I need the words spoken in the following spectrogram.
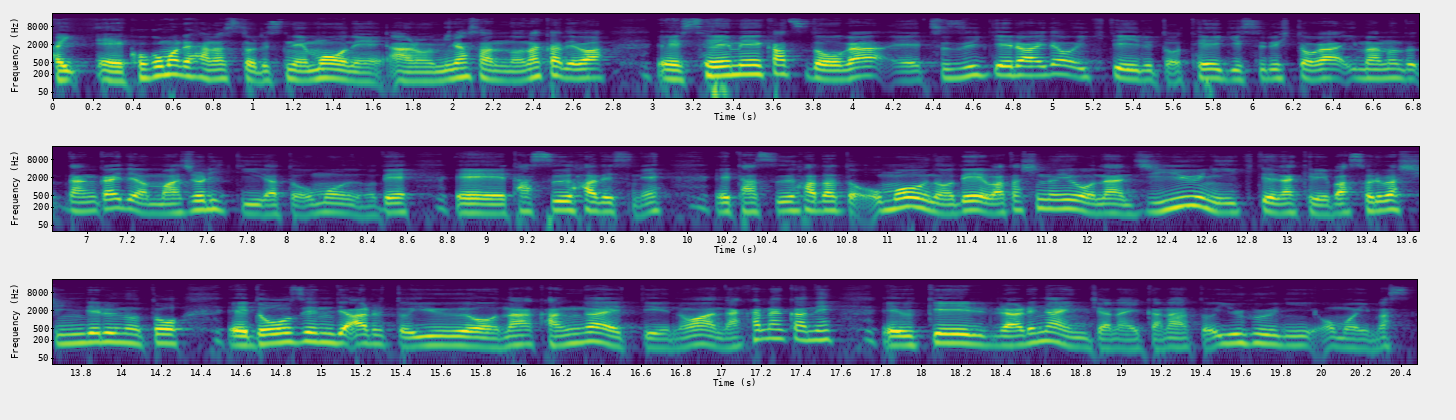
はい、えー、ここまで話すとですね、もうね、あの、皆さんの中では、えー、生命活動が、えー、続いている間を生きていると定義する人が今の段階ではマジョリティだと思うので、えー、多数派ですね。えー、多数派だと思うので、私のような自由に生きてなければ、それは死んでるのと、えー、同然であるというような考えっていうのは、なかなかね、えー、受け入れられないんじゃないかなというふうに思います。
